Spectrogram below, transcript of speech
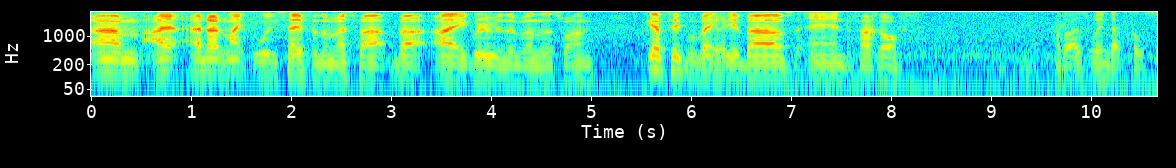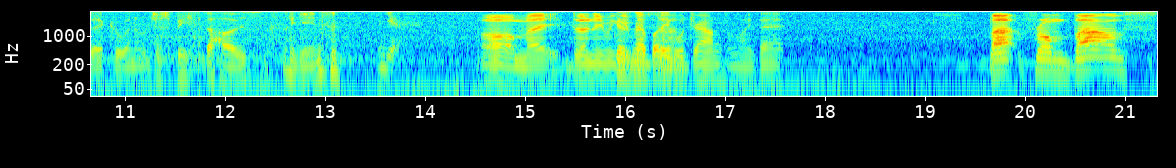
Um, I I don't like WorkSafe for the most part, but I agree with them on this one. Give people back Gonna- their baths and fuck off. Otherwise, we'll end up full circle and it'll just be the hose again. Yeah. Oh, mate, don't even Because give me nobody will drown from like that. But from baths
